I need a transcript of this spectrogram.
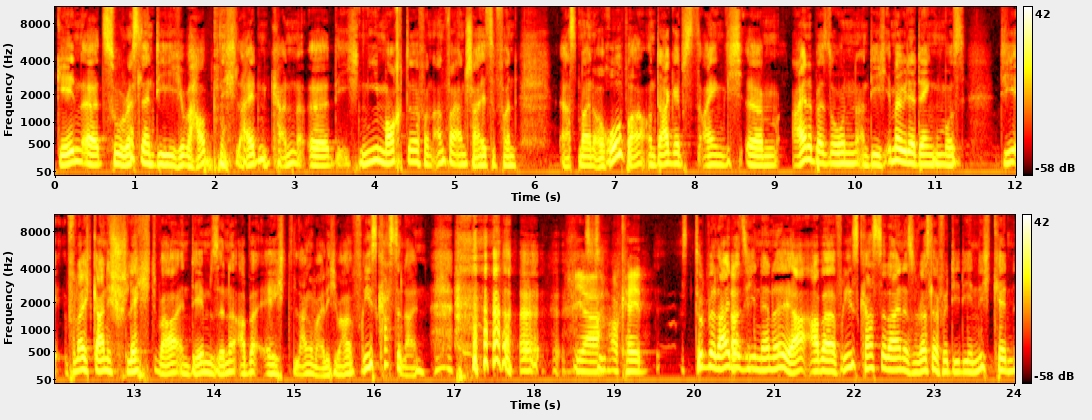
gehen äh, zu Wrestlern, die ich überhaupt nicht leiden kann, äh, die ich nie mochte, von Anfang an scheiße fand. Erstmal in Europa. Und da gibt es eigentlich ähm, eine Person, an die ich immer wieder denken muss, die vielleicht gar nicht schlecht war in dem Sinne, aber echt langweilig war. Fries Kastelein. Ja, okay. Es tut mir leid, Ah, dass ich ihn nenne, ja, aber Fries Kastelein ist ein Wrestler, für die, die ihn nicht kennen,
